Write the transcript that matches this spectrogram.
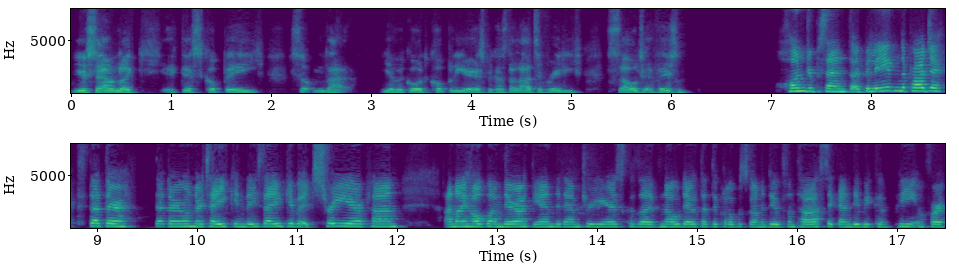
You sound like this could be something that you have a good couple of years because the lads have really sold you a vision. Hundred percent. I believe in the project that they're that they're undertaking. They say give it a three year plan, and I hope I'm there at the end of them three years because I have no doubt that the club is going to do fantastic and they'll be competing for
